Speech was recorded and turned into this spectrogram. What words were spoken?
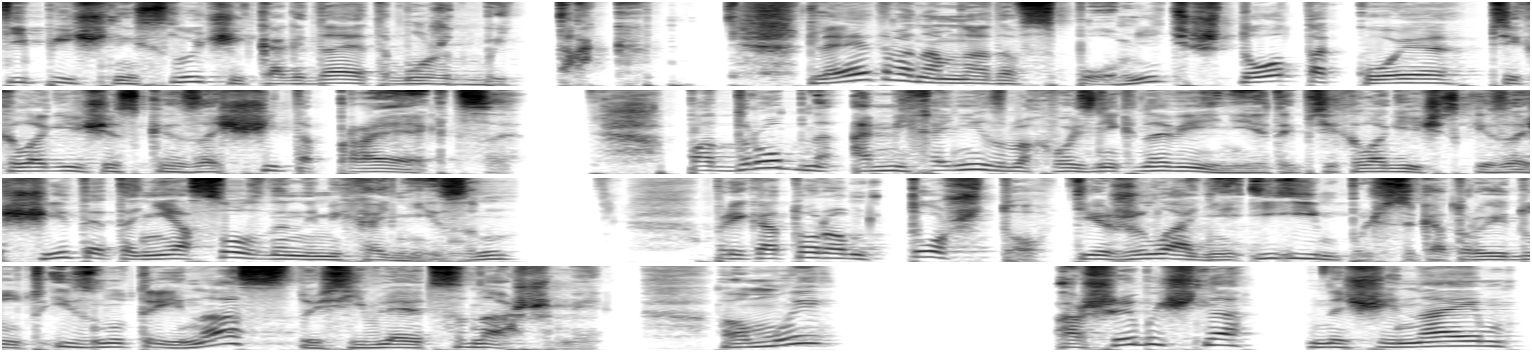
типичный случай, когда это может быть так. Для этого нам надо вспомнить, что такое психологическая защита проекция. Подробно о механизмах возникновения этой психологической защиты. Это неосознанный механизм, при котором то, что те желания и импульсы, которые идут изнутри нас, то есть являются нашими, мы ошибочно начинаем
